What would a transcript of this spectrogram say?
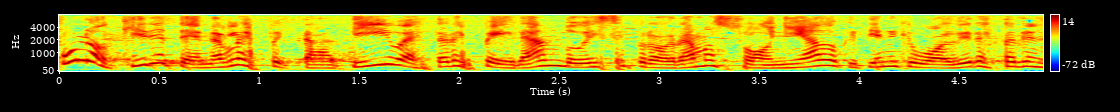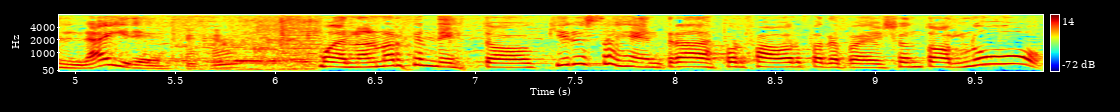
Uno quiere tener la expectativa, estar esperando ese programa soñado que tiene que volver a estar en el aire. Bueno, al margen de esto, quiero esas entradas, por favor, para Pabellón Torlú.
